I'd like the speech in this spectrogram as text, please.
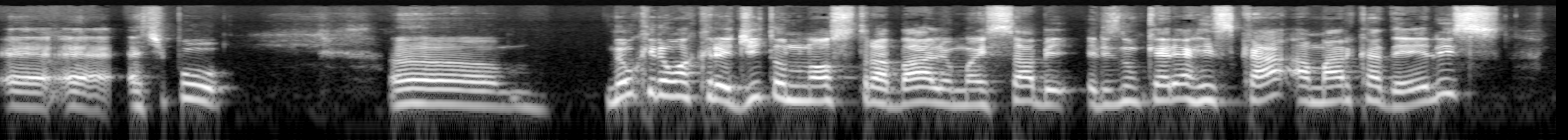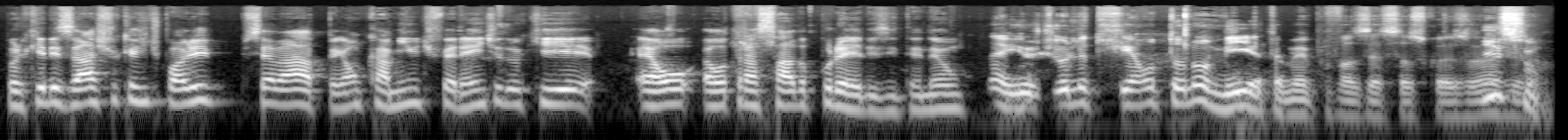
é, é, é, tipo... Uh, não que não acreditam no nosso trabalho, mas sabe, eles não querem arriscar a marca deles, porque eles acham que a gente pode, sei lá, pegar um caminho diferente do que é o, é o traçado por eles, entendeu? É, e o Júlio tinha autonomia também para fazer essas coisas, né? Isso.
